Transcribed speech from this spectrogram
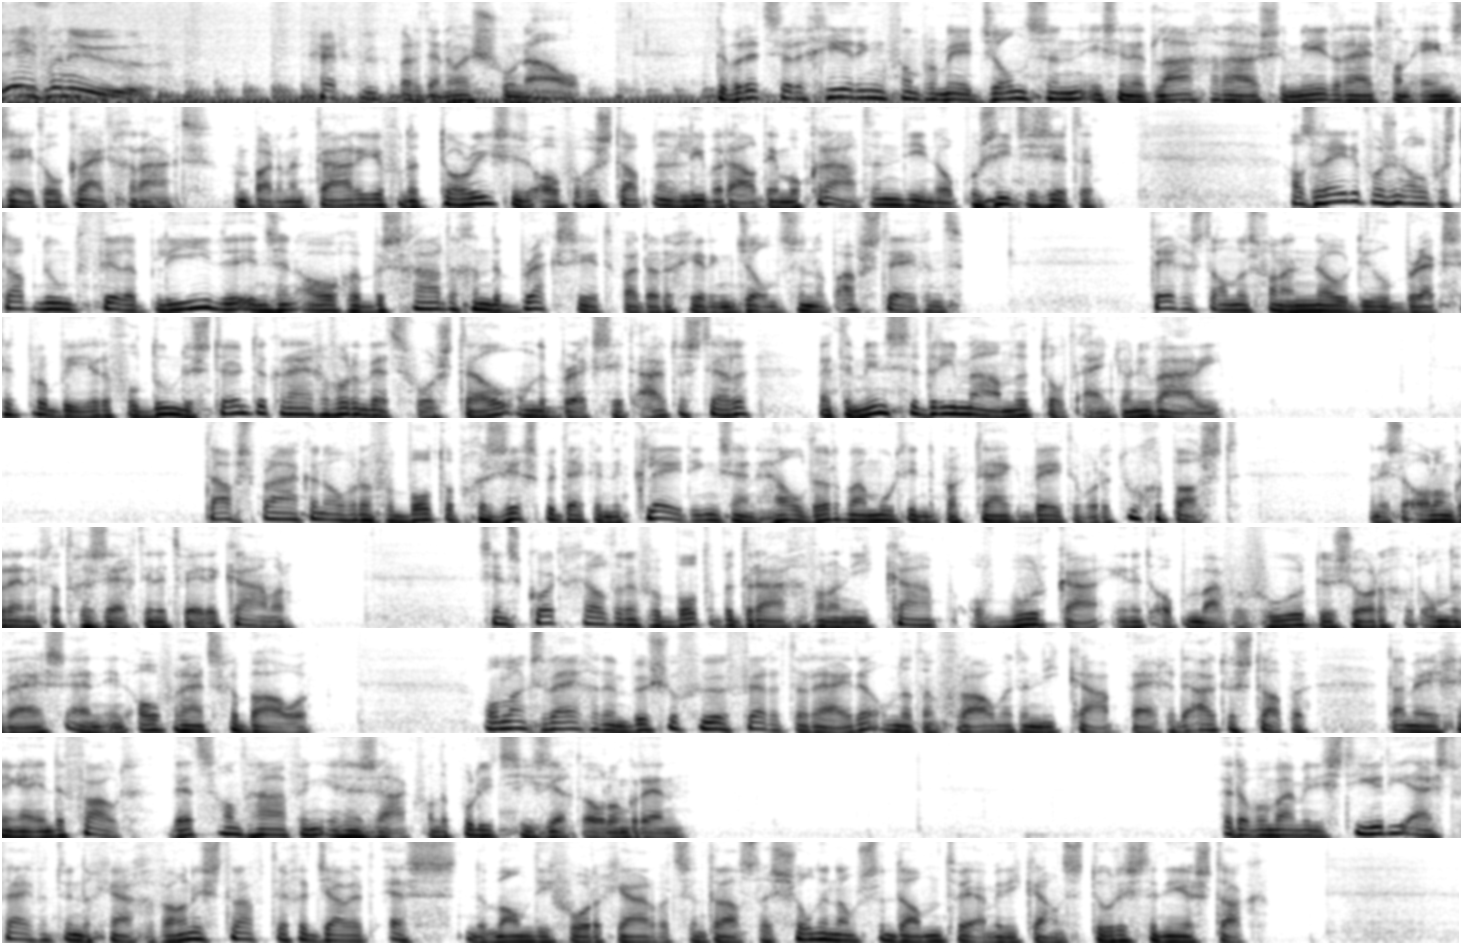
7 uur. Gert Kluk bij het NOS Journaal. De Britse regering van premier Johnson is in het lagerhuis een meerderheid van één zetel kwijtgeraakt. Een parlementariër van de Tories is overgestapt naar de liberaal-democraten die in de oppositie zitten. Als reden voor zijn overstap noemt Philip Lee de in zijn ogen beschadigende brexit waar de regering Johnson op afstevend. Tegenstanders van een no-deal brexit proberen voldoende steun te krijgen voor een wetsvoorstel om de brexit uit te stellen met tenminste drie maanden tot eind januari. De afspraken over een verbod op gezichtsbedekkende kleding zijn helder... maar moeten in de praktijk beter worden toegepast. Minister Ollongren heeft dat gezegd in de Tweede Kamer. Sinds kort geldt er een verbod op het dragen van een niqab of burka... in het openbaar vervoer, de zorg, het onderwijs en in overheidsgebouwen. Onlangs weigerde een buschauffeur verder te rijden... omdat een vrouw met een niqab weigerde uit te stappen. Daarmee ging hij in de fout. Wetshandhaving is een zaak van de politie, zegt Ollongren. Het Openbaar Ministerie eist 25 jaar gevangenisstraf tegen Jawed S., de man die vorig jaar op het Centraal Station in Amsterdam twee Amerikaanse toeristen neerstak.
